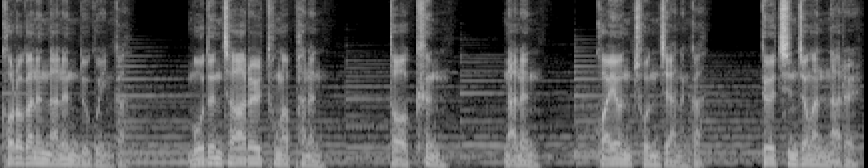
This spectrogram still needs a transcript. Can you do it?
걸어가는 나는 누구인가? 모든 자아를 통합하는 더 큰 나는 과연 존재하는가? 그 진정한 나를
